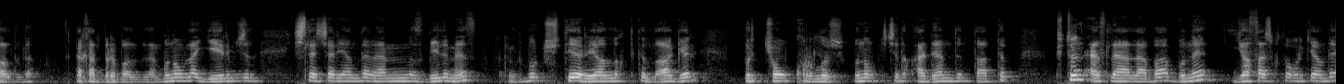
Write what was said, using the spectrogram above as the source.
qoldida. Faqat bir bola bilan. Buning bilan yarim yil ishlash jarayonida hammamiz bilamiz bu uchta reallikdagi lager bir cho'ng qurilish. Buning ichida odamdan tortib butun aslahalar bor buni yasashga to'g'ri keldi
